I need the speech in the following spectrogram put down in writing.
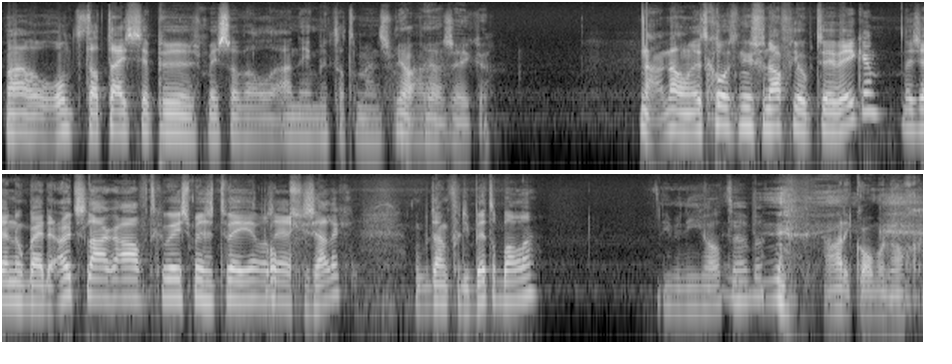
Maar rond dat tijdstip is meestal wel aannemelijk dat er mensen ja, waren. Ja, zeker. Nou, dan het grootste nieuws van de afgelopen twee weken. We zijn nog bij de uitslagenavond geweest met z'n tweeën. was erg gezellig. Bedankt voor die bitterballen. Die we niet gehad hebben. ah, die komen nog.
